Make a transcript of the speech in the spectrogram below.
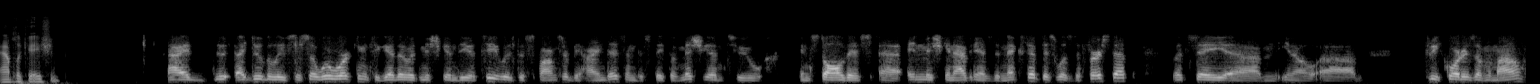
application? I do, I do believe so. So we're working together with Michigan DOT, who is the sponsor behind this, and the state of Michigan to install this uh, in Michigan Avenue as the next step. This was the first step. Let's say, um, you know, uh, three quarters of a mile,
